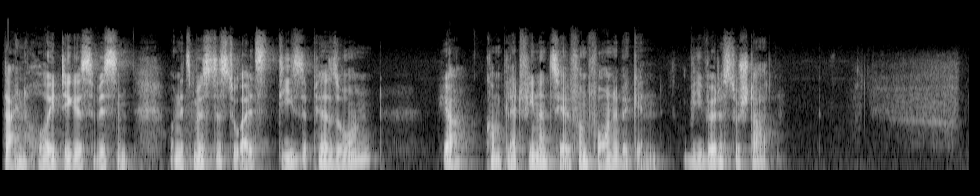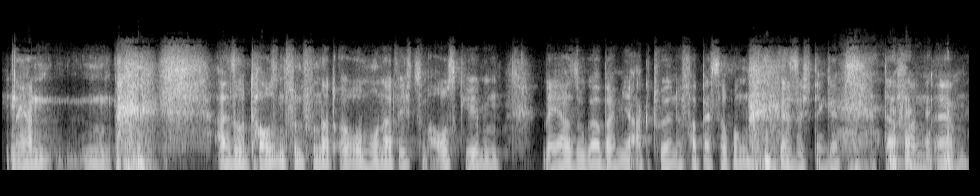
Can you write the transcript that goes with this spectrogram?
dein heutiges Wissen. Und jetzt müsstest du als diese Person ja komplett finanziell von vorne beginnen. Wie würdest du starten? Naja, also 1500 Euro monatlich zum Ausgeben wäre ja sogar bei mir aktuell eine Verbesserung. Also ich denke, davon ähm,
